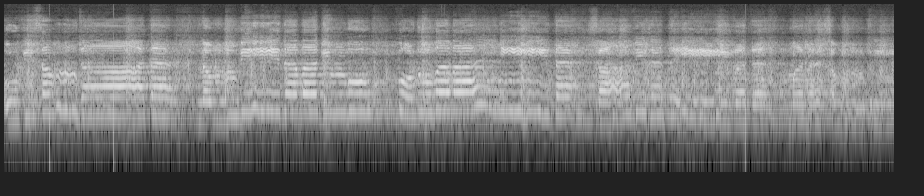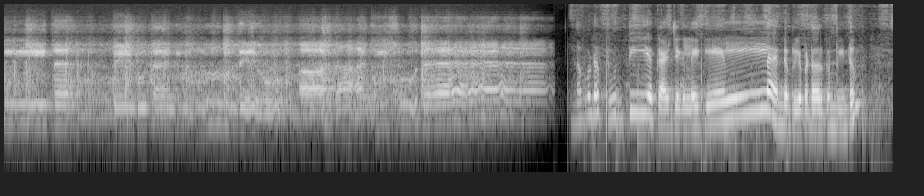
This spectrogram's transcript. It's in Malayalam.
ಭುವಿ ಸಂಜಾತ ನಂಬಿದವಗಿಂಬು ಕೊಡುವವ ನೀತ ಸಾವಿರ ದೈವದ ಮನ ಸಂಪ್ರೀತ ಬೇಡುತ್ತ ನಿಂದೆವು ಆರಾಧಿಸುತ್ತ നമ്മുടെ പുതിയ കാഴ്ചകളിലേക്ക് എല്ലാ എൻ്റെ പ്രിയപ്പെട്ടവർക്കും വീണ്ടും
